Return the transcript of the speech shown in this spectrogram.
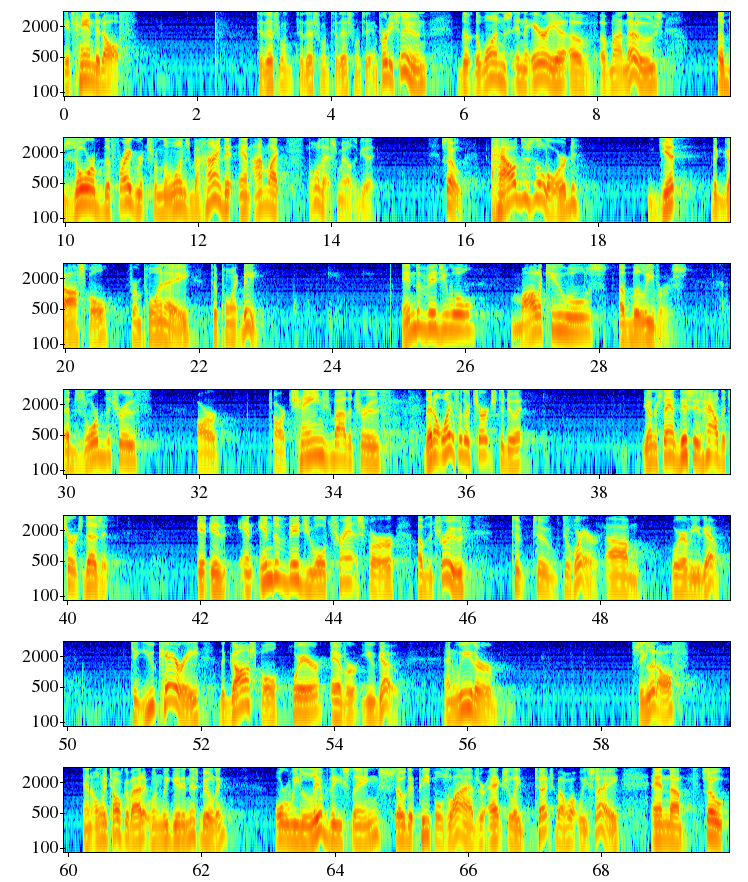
It's handed off to this one, to this one, to this one, to, and pretty soon, the, the ones in the area of, of my nose absorb the fragrance from the ones behind it, and I'm like, boy, that smells good. So, how does the Lord get the gospel from point A to point B? individual molecules of believers absorb the truth, are, are changed by the truth. They don't wait for their church to do it. You understand? This is how the church does it. It is an individual transfer of the truth to, to, to where? Um, wherever you go. To you carry the gospel wherever you go. And we either seal it off and only talk about it when we get in this building, or we live these things so that people's lives are actually touched by what we say. And uh, so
